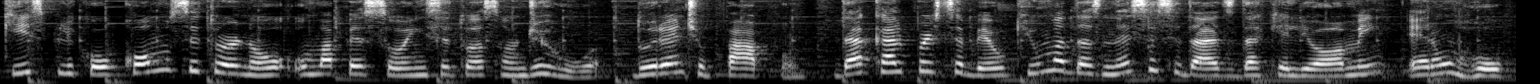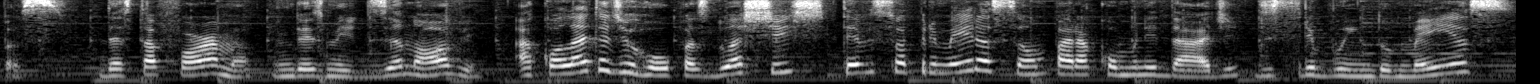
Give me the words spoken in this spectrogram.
que explicou como se tornou uma pessoa em situação de rua. Durante o papo, Dakar percebeu que uma das necessidades daquele homem eram roupas. Desta forma, em 2019, a coleta de roupas do Ashish teve sua primeira ação para a comunidade, distribuindo meias,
